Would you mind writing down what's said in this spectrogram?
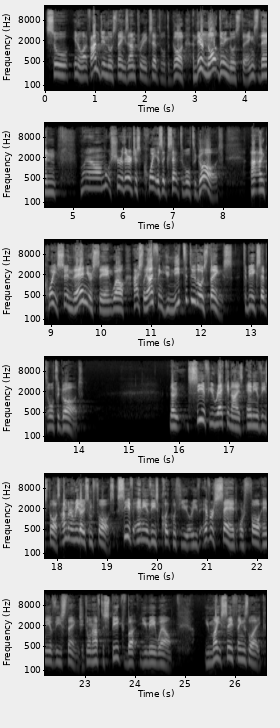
So, you know, if I'm doing those things, I'm pretty acceptable to God. And they're not doing those things, then, well, I'm not sure they're just quite as acceptable to God. And quite soon, then you're saying, well, actually, I think you need to do those things to be acceptable to God. Now, see if you recognize any of these thoughts. I'm going to read out some thoughts. See if any of these click with you or you've ever said or thought any of these things. You don't have to speak, but you may well. You might say things like,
